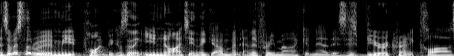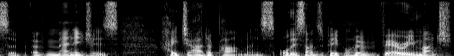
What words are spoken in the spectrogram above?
it's almost a little bit of a mute point because i think uniting the government and the free market now there's this bureaucratic class of, of managers hr departments all these kinds of people who have very much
